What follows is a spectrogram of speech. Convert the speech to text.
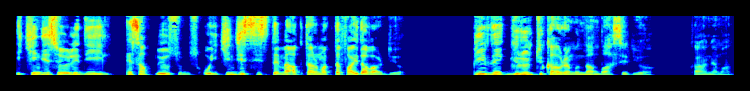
İkincisi öyle değil. Hesaplıyorsunuz. O ikinci sisteme aktarmakta fayda var diyor. Bir de gürültü kavramından bahsediyor Kahneman.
